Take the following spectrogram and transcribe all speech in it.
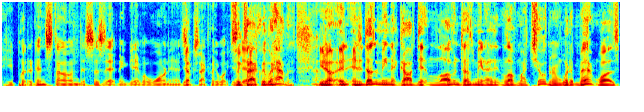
he put it in stone. This is it, and he gave a warning. That's Yep. exactly what you It's did. exactly what happens. Yeah. You know, and, and it doesn't mean that God didn't love, and doesn't mean I didn't love my children. What it meant was,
